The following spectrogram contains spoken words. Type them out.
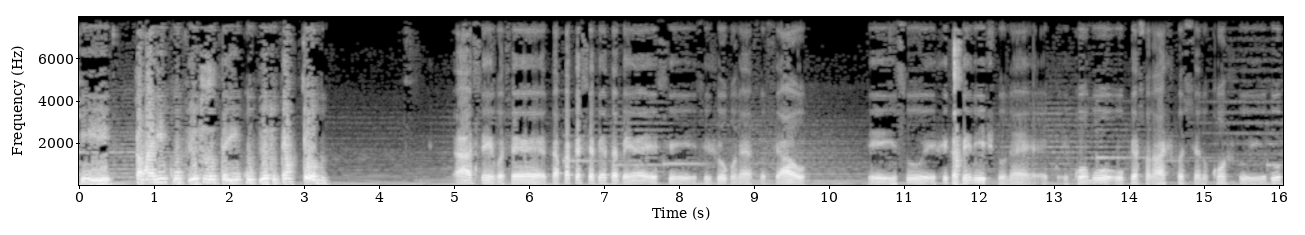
que estão ali em, conflitos, em conflito o tempo todo. Ah, sim, você dá para perceber também esse, esse jogo né, social, e isso fica bem nítido, né? E como o personagem foi sendo construído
